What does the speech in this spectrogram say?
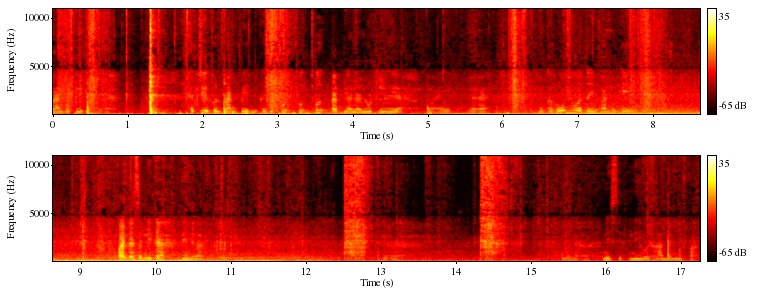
ฟันปกปิดนะคะถ้าเจอคนฟันเป็นก็จะปึ๊กปึ๊กปึ๊กแป๊บเดียวแล้วรุดเลยอะไหมนะคะหนูก็หู้ยั่วตัวเองฟันโอเก่งฟันแต่สมิกะดีละนี่สิบนิ้วนะคะไม่มีฝัก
